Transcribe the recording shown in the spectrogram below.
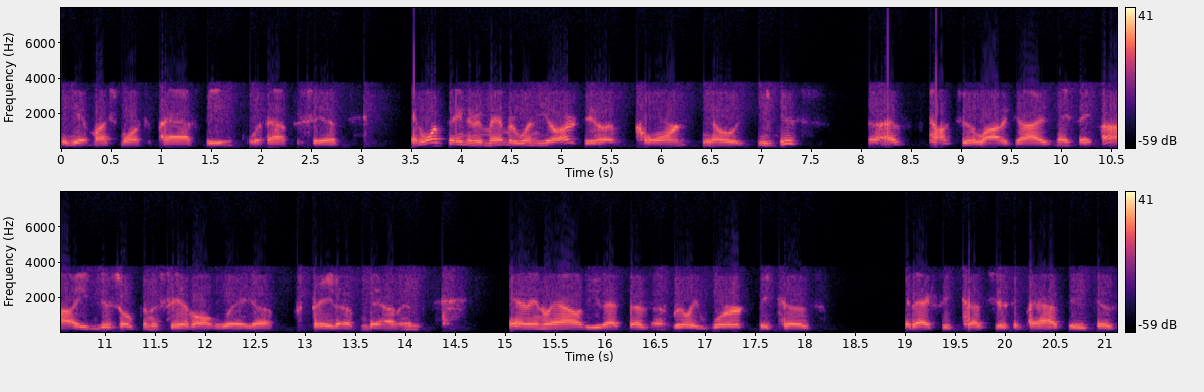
you get much more capacity without the sieve. And one thing to remember when you are doing corn, you know, you just I've talked to a lot of guys and they say, oh, you can just open the sieve all the way up, straight up and down, and and in reality, that doesn't really work because it actually cuts your capacity because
